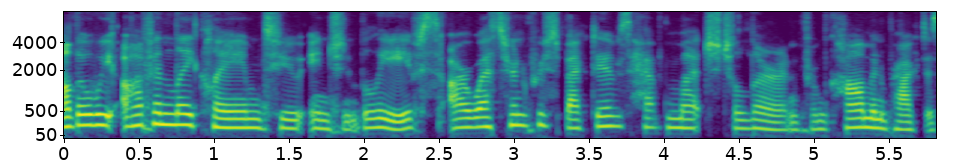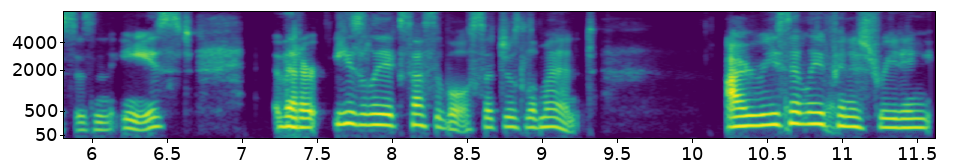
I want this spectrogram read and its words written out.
Although we often lay claim to ancient beliefs, our Western perspectives have much to learn from common practices in the East that are easily accessible, such as lament. I recently finished reading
